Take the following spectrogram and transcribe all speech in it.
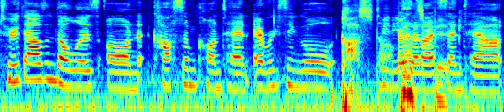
$2,000 on custom content every single Custom, video that's that I big. sent out.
